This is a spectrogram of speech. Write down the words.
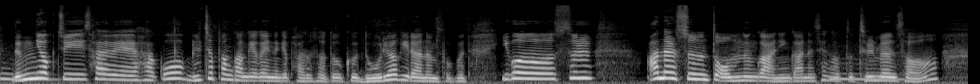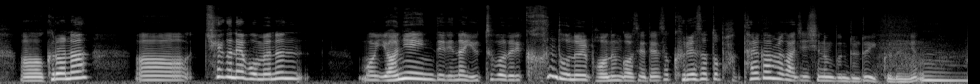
능력주의 사회하고 밀접한 관계가 있는 게 바로 저도 그 노력이라는 부분 이것을 안 할 수는 또 없는 거 아닌가 하는 생각도 들면서 어 그러나 어 최근에 보면은 뭐 연예인들이나 유튜버들이 큰 돈을 버는 것에 대해서 그래서 또 박탈감을 가지시는 분들도 있거든요. 음.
